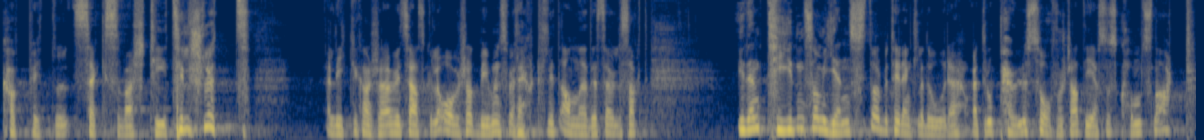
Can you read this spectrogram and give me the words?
kapittel 6, vers 10. Til slutt jeg liker kanskje, Hvis jeg skulle oversatt Bibelen, så ville jeg gjort det litt annerledes. Jeg ville sagt i den tiden som gjenstår, betyr egentlig det ordet. Og jeg tror Paulus så for seg at Jesus kom snart.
